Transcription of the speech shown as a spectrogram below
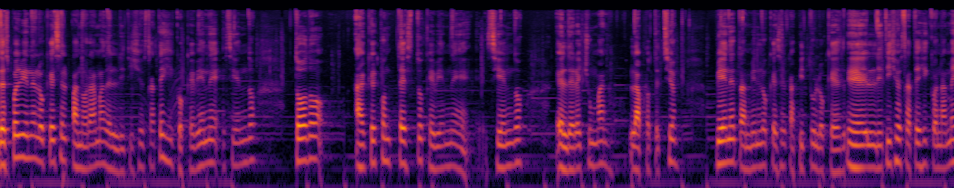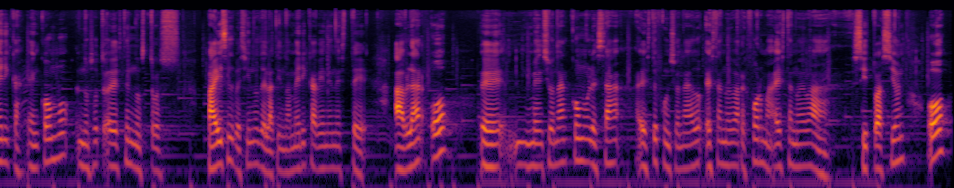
Después viene lo que es el panorama del litigio estratégico, que viene siendo todo aquel contexto que viene siendo el derecho humano, la protección. Viene también lo que es el capítulo que es el litigio estratégico en América, en cómo nosotros, este, nuestros países vecinos de Latinoamérica vienen este, a hablar o eh, mencionar cómo les ha este, funcionado esta nueva reforma, esta nueva situación o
